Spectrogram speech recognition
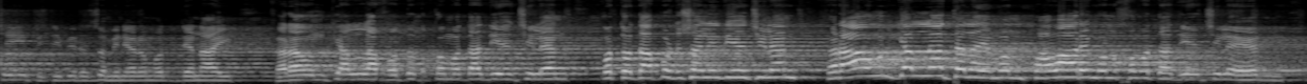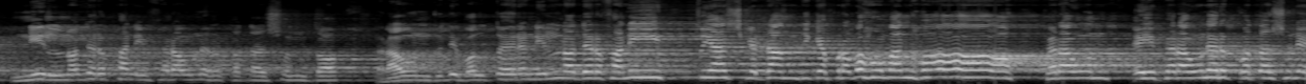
সেই পৃথিবীর জমিনের মধ্যে নাই। ফেরাউনকে আল্লাহ কত ক্ষমতা দিয়েছিলেন, কত দাপটশালী দিয়েছিলেন, ফেরাউনকে আল্লাহ তালা এমন পাওয়ার, এমন ক্ষমতা দিয়েছিলেন। নীল নদের পানি ফেরাউনের কথা শুনত। রাউন যদি বলতো, এর নীল নদের পানি, তুই আজকে ডান দিকে প্রবাহমান হ। ফেরাউন, এই ফেরাউনের কথা শুনে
